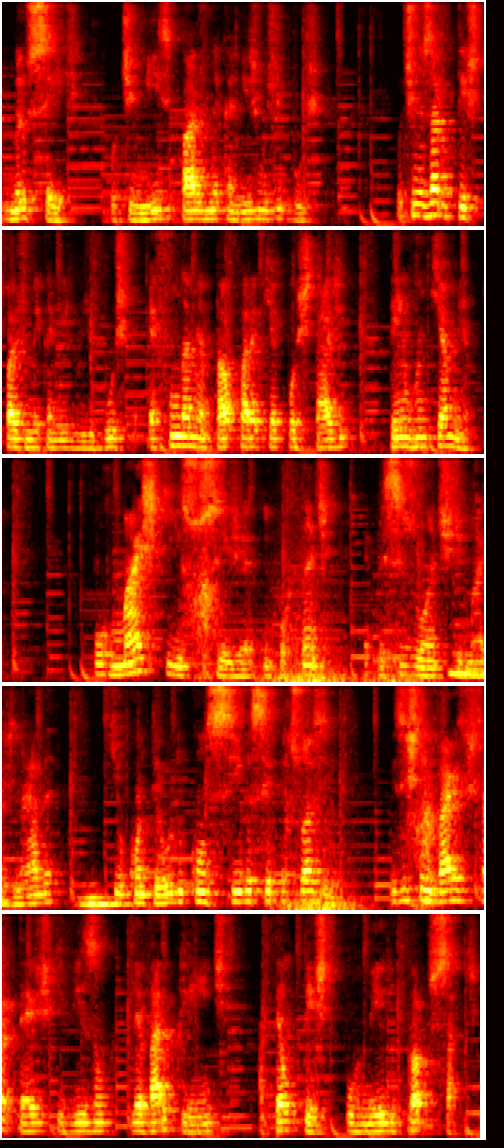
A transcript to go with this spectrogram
Número 6. Otimize para os mecanismos de busca. Otimizar o texto para os mecanismos de busca é fundamental para que a postagem tenha um ranqueamento. Por mais que isso seja importante, é preciso, antes de mais nada, que o conteúdo consiga ser persuasivo. Existem várias estratégias que visam levar o cliente até o texto por meio do próprio site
